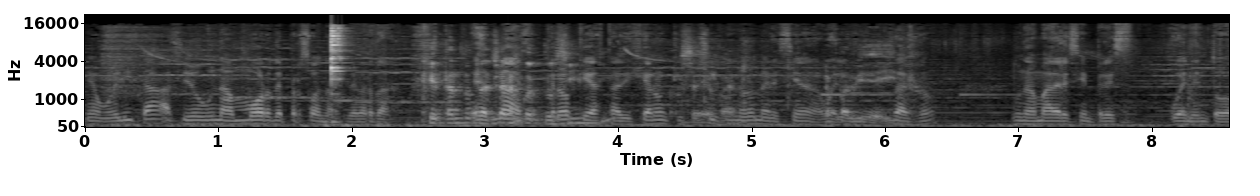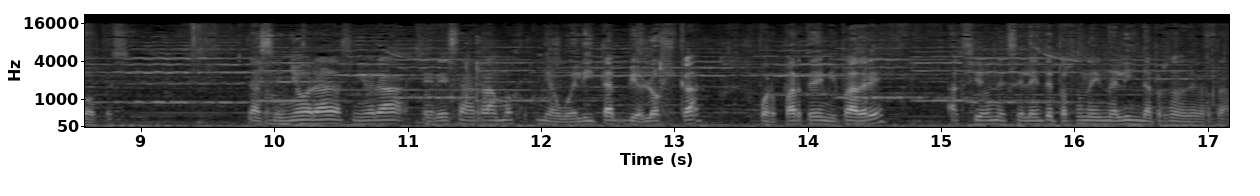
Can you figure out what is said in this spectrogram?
mi abuelita ha sido un amor de personas, de verdad. ¿Qué tanto Es tacharon más, con tu creo que hasta dijeron que sus sé, hijos no lo merecían a la abuela. ¿Sabes, no? Una madre siempre es buena en todo, pues. La señora, la señora Teresa Ramos, mi abuelita biológica, por parte de mi padre, ha sido una excelente persona y una linda persona, de verdad.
